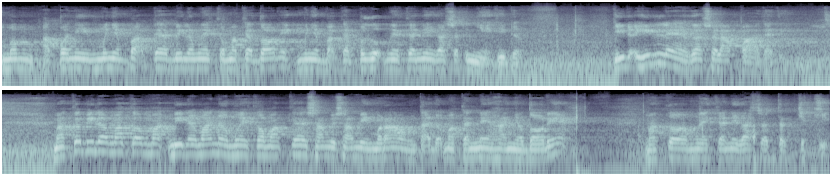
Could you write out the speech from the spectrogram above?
mem, apa ni menyebabkan bila mereka makan dharik menyebabkan perut mereka ni rasa kenyang tidak tidak hilang rasa lapar tadi. Maka bila makan bila mana mereka makan sambil-sambil meraung tak ada makan ni hanya dharik maka mereka ni rasa tercekik.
